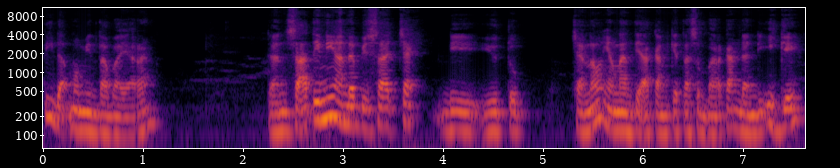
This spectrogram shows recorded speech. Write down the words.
tidak meminta bayaran. Dan saat ini Anda bisa cek di YouTube channel yang nanti akan kita sebarkan dan di IG.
